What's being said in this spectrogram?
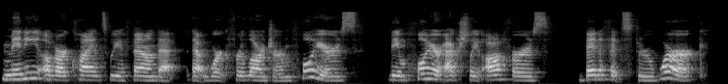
Many of our clients we have found that that work for larger employers, the employer actually offers benefits through work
